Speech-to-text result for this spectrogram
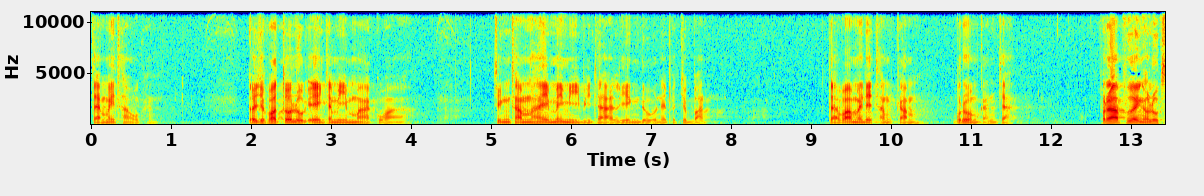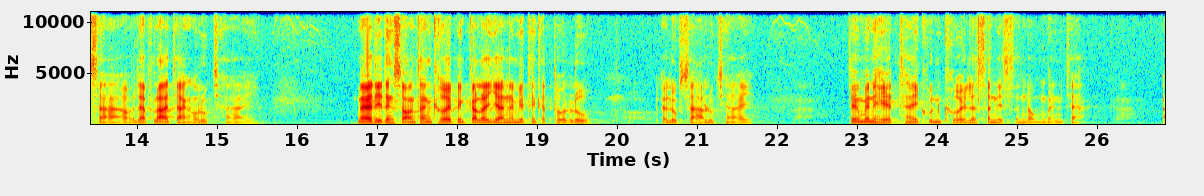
แต่ไม่เท่ากัน โดยเฉพาะตัวลูกเองจะมีมากกว่า จึงทำให้ไม่มีบิดาเลี้ยงดูในปัจจุบัน แต่ว่าไม่ได้ทำกรรมร่วมกันจ้ะพระเพื่อนของลูกสาวและพระอาจารย์ของลูกชาย ในอดีตทั้งสองท่านเคยเป็นกัลยาณมิตรให้กับตัวลูก และลูกสาวลูกชาย จึงเป็นเหตุให้คุ้นเคยและสนิทสนมกันจ้ะอ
